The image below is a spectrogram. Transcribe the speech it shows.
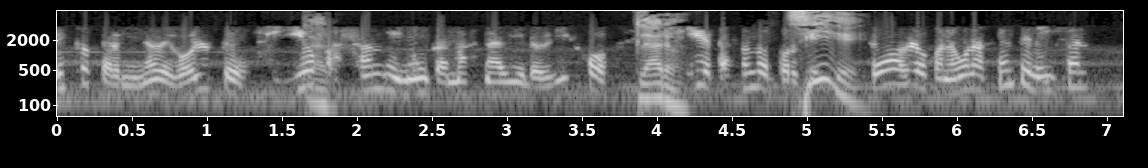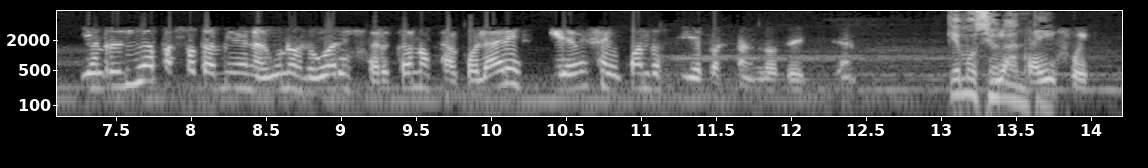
¿esto terminó de golpe? ¿Siguió pasando y nunca más nadie lo dijo? Claro. Sigue pasando porque yo hablo con alguna gente y me dicen, y en realidad pasó también en algunos lugares cercanos a Colares y de vez en cuando sigue pasando, te dicen. Qué emocionante. Y hasta ahí fui.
